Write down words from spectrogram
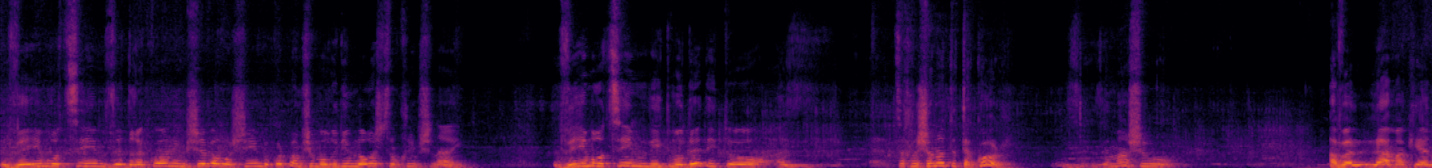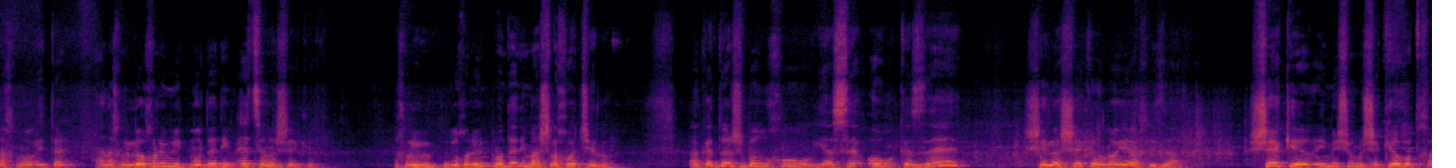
ואם רוצים, זה דרקון עם שבע ראשים, וכל פעם שמורידים לו ראש צומחים שניים. ואם רוצים להתמודד איתו, אז צריך לשנות את הכל. זה, זה משהו... אבל למה? כי אנחנו, אנחנו לא יכולים להתמודד עם עצם השקר. אנחנו יכולים להתמודד עם ההשלכות שלו. הקדוש ברוך הוא יעשה אור כזה שלשקר לא יהיה אחיזה. שקר, אם מישהו משקר אותך,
